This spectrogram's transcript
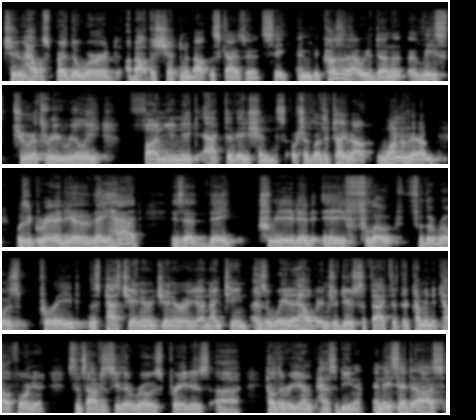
to help spread the word about the ship and about the Sky Zone at sea. And because of that, we've done at least two or three really fun, unique activations, which I'd love to tell you about. One of them was a great idea that they had is that they created a float for the Rose Parade this past January, January uh, 19, as a way to help introduce the fact that they're coming to California, since obviously the Rose Parade is uh, held every year in Pasadena. And they said to us,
